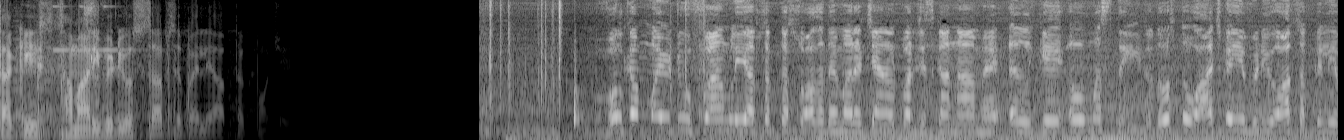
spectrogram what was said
ताकि हमारी वीडियो सबसे पहले आप तक पहुँचे वेलकम माय यूट्यूब फैमिली आप सबका स्वागत है हमारे चैनल पर जिसका नाम है एल के ओ मस्ती तो दोस्तों आज का ये वीडियो आप सबके लिए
